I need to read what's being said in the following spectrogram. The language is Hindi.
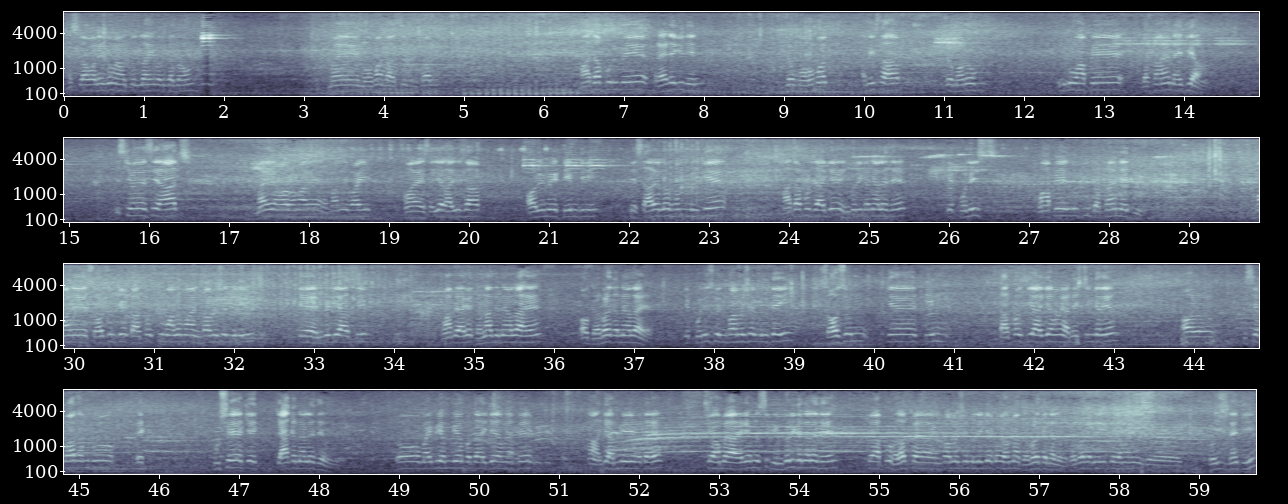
अस्सलाम वालेकुम, रहमतुल्लाहि वरकत मैं मोहम्मद आसिफ इकबाल मादापुर में फ्राइडे के दिन जो मोहम्मद अली साहब, जो मरूम उनको वहाँ पे दफनाने नहीं दिया। इसकी वजह से आज मैं और हमारे हमानी भाई, हमारे सैयद हाजी साहब और भी मेरी टीम थी, ये सारे लोग हम मिलके मादापुर जाके इंक्वायरी करने वाले थे कि पुलिस वहाँ पे इनको की दफनाएँ नहीं थी। हमारे सौजन के टास्क को मालूम इन्फॉर्मेशन मिली कि एन बी आसिफ वहाँ पे आके धरना देने वाला है और गड़बड़ करने वाला है। कि पुलिस को इन्फॉर्मेशन मिलते ही सौजन के टीम टास्क की आगे हमें अरेस्टिंग करें और इसके बाद हमको एक पूछे कि क्या करने वाले थे वो। तो मैं भी, हम भी, हम बताए कि हम यहाँ पे हाँ कि हम भी ये बताए कि हम आगे हम सिर्फ़ इंक्वायरी करने वाले थे कि आपको गलत इन्फॉर्मेशन मिली कि कोई हम गड़बड़ करने थे। गड़बड़ करने की कोई हमारी कोशिश नहीं थी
